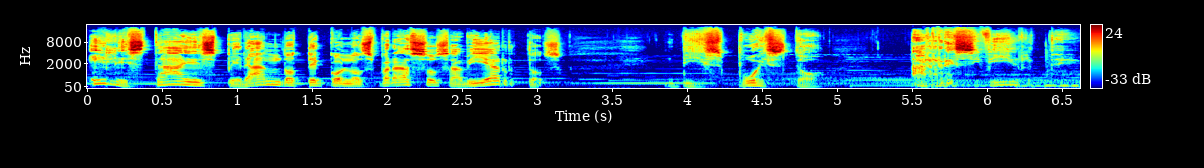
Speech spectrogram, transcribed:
Él está esperándote con los brazos abiertos, dispuesto a recibirte.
